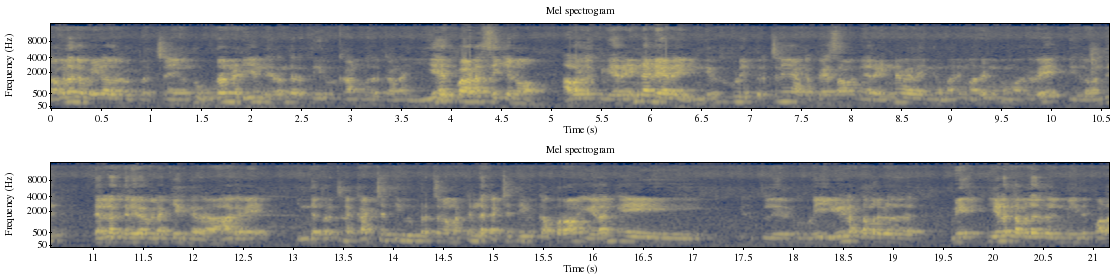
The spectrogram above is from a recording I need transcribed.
தமிழக மீனவர்கள் பிரச்சனையை வந்து உடனடியே நிரந்தர தீர்வு காண்பதற்கான ஏற்பாடை செய்யணும். அவர்களுக்கு வேற என்ன வேலை? இங்க இருக்கக்கூடிய பிரச்சனையை அங்க பேசாம வேற என்ன வேலைங்கிற மாதிரி மறைமுகமாகவே இதுல வந்து தெள்ள தெளிவா விளக்கியிருக்கிறார். ஆகவே இந்த பிரச்சனை கச்சத்தீவு பிரச்சனை மட்டும் இல்லை கச்சத்தீவுக்கு அப்புறம் இலங்கை இருக்கக்கூடிய ஈழத்தமிழர்கள் மீ ஈழத்தமிழர்கள் மீது பல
